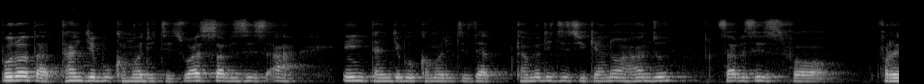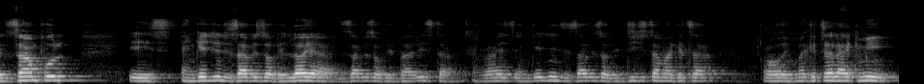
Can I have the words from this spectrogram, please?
Products are tangible commodities, while services are intangible commodities. That commodities you cannot handle. Services, for for example, is engaging the service of a lawyer, the service of a barista, right? Engaging the service of a digital marketer or a marketer like me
